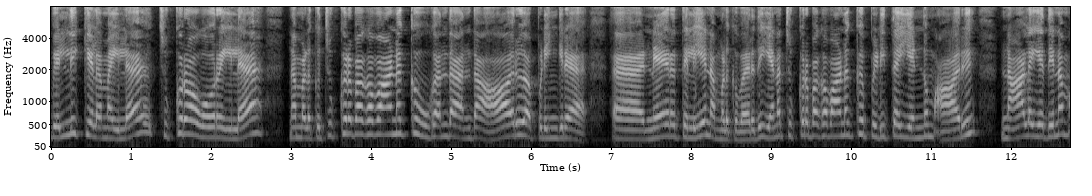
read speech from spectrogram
வெள்ளிக்கிழமையில் சுக்கர ஓரையில் நம்மளுக்கு சுக்கர பகவானுக்கு உகந்த அந்த ஆறு அப்படிங்கிற நேரத்திலேயே நம்மளுக்கு வருது. ஏன்னா சுக்கர பகவானுக்கு பிடித்த எண்ணும் ஆறு நாளைய தினம்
